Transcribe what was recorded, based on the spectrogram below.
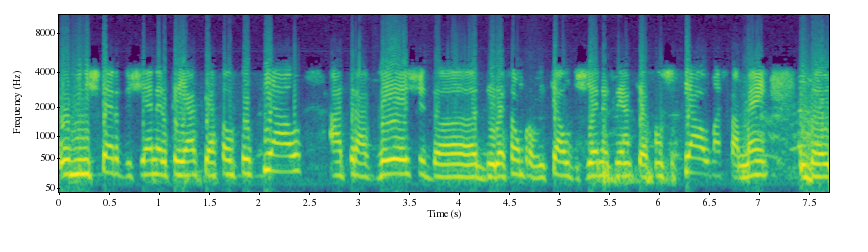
o Ministério do Gênero criar a ação social através da Direção Provincial de Gênero e Ação Social, mas também do,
